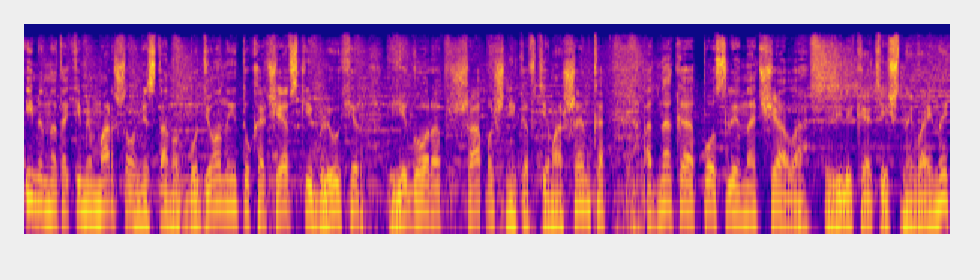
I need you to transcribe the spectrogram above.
Именно такими маршалами станут Буденный, Тухачевский, Блюхер, Егоров, Шапошников, Тимошенко. Однако после начала Великой Отечественной войны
